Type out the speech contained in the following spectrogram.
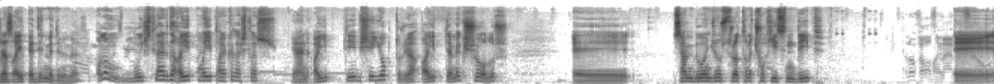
Biraz ayıp edilmedi mi? Oğlum bu işlerde ayıp mayıp arkadaşlar. Yani ayıp diye bir şey yoktur ya. Ayıp demek şu olur. Ee, sen bir oyuncunun suratına çok iyisin deyip ee,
